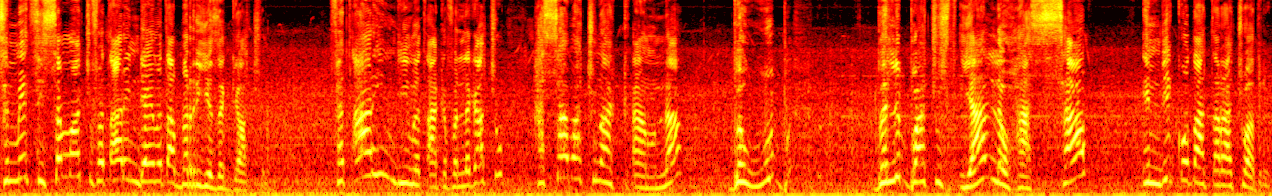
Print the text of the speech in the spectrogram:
ስሜት ሲሰማችሁ ፈጣሪ እንዳይመጣ በር እየዘጋችሁ ነው። ፈጣሪ እንዲመጣ ከፈለጋችሁ ሀሳባችሁን አቃኑና በውብ በልባችሁ ውስጥ ያለው ሀሳብ እንዲቆጣጠራችሁ አድርጉ።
